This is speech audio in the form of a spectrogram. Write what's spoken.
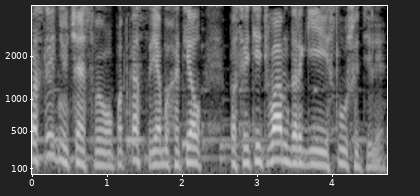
Последнюю часть своего подкаста я бы хотел посвятить вам, дорогие слушатели.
